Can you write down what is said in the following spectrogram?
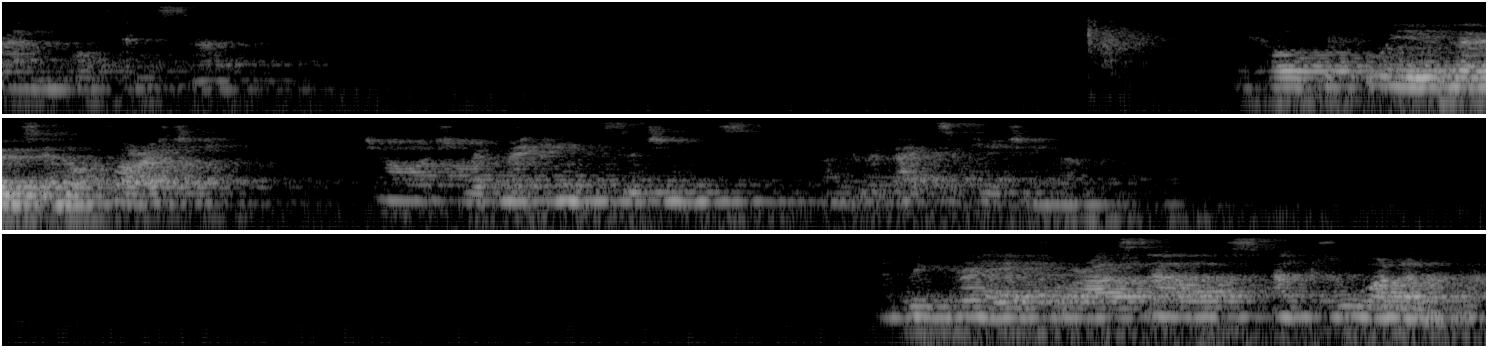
and of concern. We hold before you those in authority, charged with making decisions and with executing them. And we pray for ourselves and for one another,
